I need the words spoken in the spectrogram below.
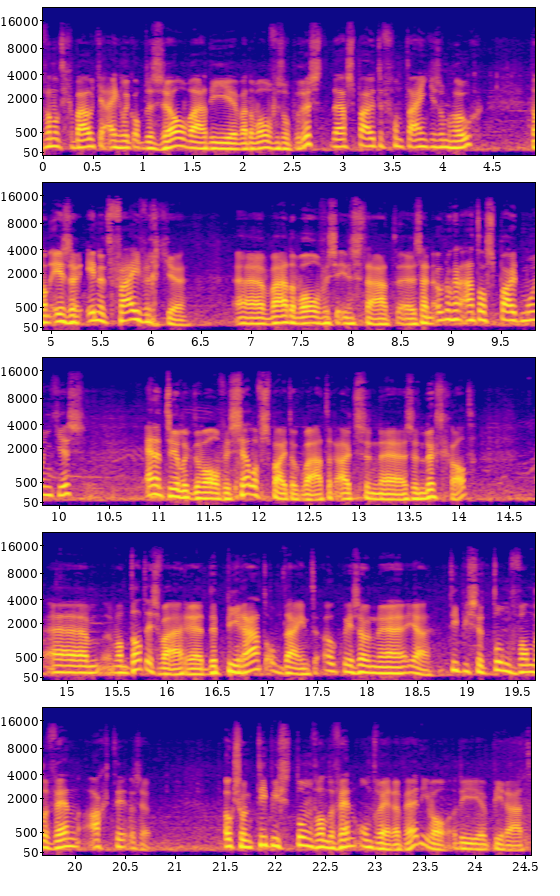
van het gebouwtje, eigenlijk op de zuil waar, die, waar de walvis op rust, daar spuiten fonteintjes omhoog. Dan is er in het vijvertje waar de walvis in staat, eh, zijn ook nog een aantal spuitmondjes. En natuurlijk de walvis zelf spuit ook water uit zijn, eh, zijn luchtgat. Ehm, want dat is waar eh, de piraat opdijnt. Ook weer zo'n eh, ja, typische Ton van de Ven achter. Zo. Ook zo'n typisch Ton van de Ven ontwerp, hè, die, wal- die eh, piraat.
